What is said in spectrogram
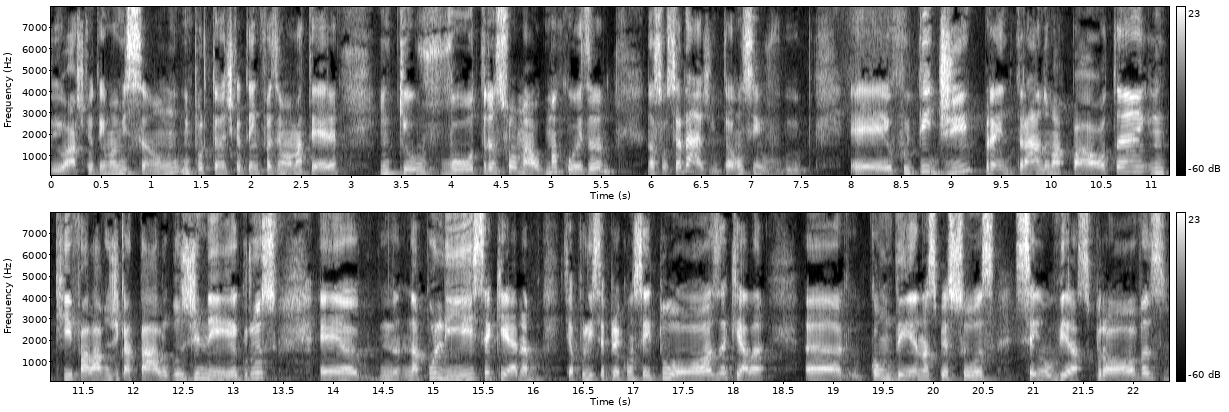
eu acho que eu tenho uma missão importante, que eu tenho que fazer uma matéria em que eu vou transformar alguma coisa na sociedade. Então, assim, eu, é, eu fui pedir para entrar numa pauta em que falavam de catálogos de negros é, na polícia, que, era, que a polícia é preconceituosa, que ela uh, condena as pessoas sem ouvir as provas,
